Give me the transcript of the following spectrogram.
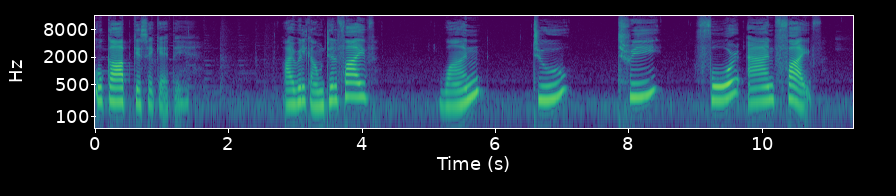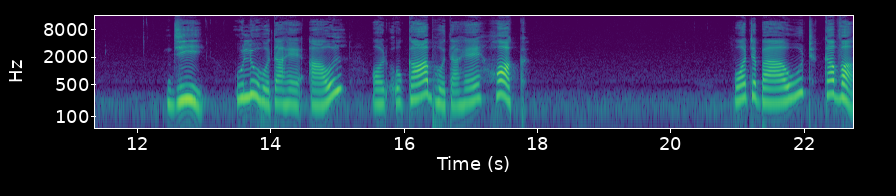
اکاب کسے کہتے ہیں؟ I will count till five one two three four and five جی الو ہوتا ہے آؤل اور اوکاب ہوتا ہے ہاک. واٹ اباؤٹ کوا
